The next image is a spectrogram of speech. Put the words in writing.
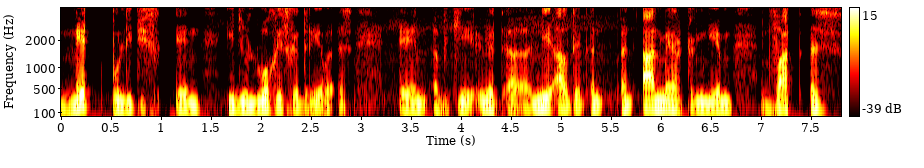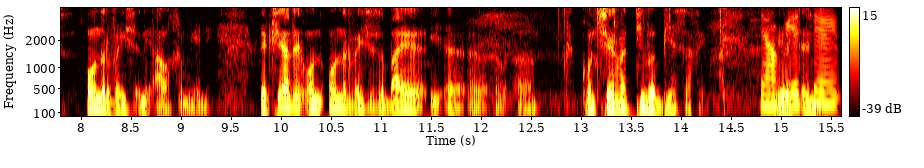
net polities en ideologies gedrewe is en 'n bietjie weet uh, nie altyd in in aanmerking neem wat is onderwys in die algemeen nie. Ek sê altyd on, onderwys is 'n baie konservatiewe uh, uh, uh, besigheid. Ja, jy weet, weet jy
